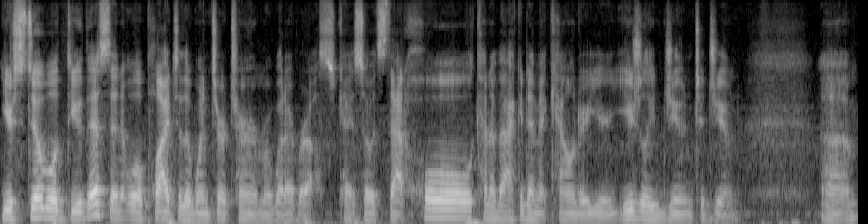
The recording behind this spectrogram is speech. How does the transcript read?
you still will do this, and it will apply to the winter term or whatever else. Okay, so it's that whole kind of academic calendar year, usually June to June. Um,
